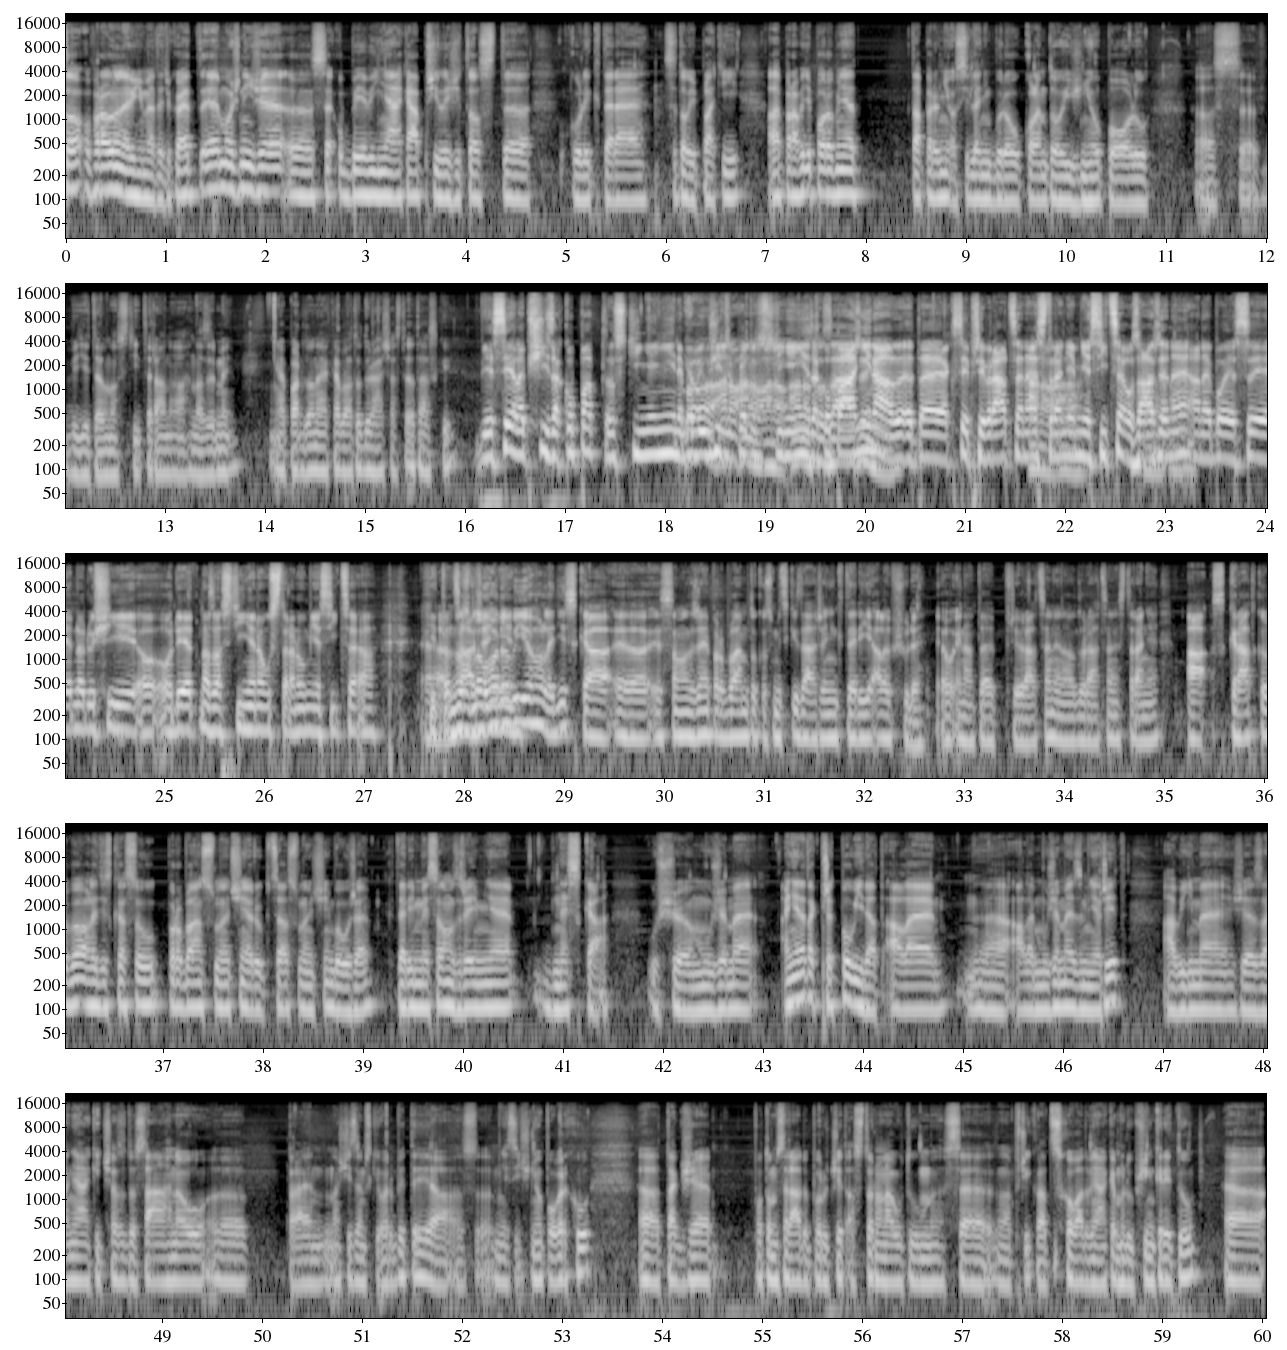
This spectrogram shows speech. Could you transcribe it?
to opravdu nevíme teď. Je, je možný, že eh, se objeví nějaká příležitost, eh, kvůli které se to vyplatí, ale pravděpodobně ta první osídlení budou kolem toho jižního pólu eh, s viditelností teda na, na zemi. Pardon, jaká byla to druhá část té otázky? Jestli je lepší zakopat stínění nebo jo, využít ano, pro to ano, stínění ano, zakopání to na té jaksi přivrácené ano, straně ano. měsíce ozářené, ano, ano. anebo jestli je jednodušší odjet na zastíněnou stranu měsíce a chytat no, záření. Z dlouhodobého hlediska je, je samozřejmě problém to kosmické záření, který je ale všude, jo, i na té přivrácené, na odvrácené straně. A z krátkodobého hlediska jsou problém sluneční erupce a sluneční bouře, kterými samozřejmě dneska už můžeme ani ne tak předpovídat, ale, eh, ale můžeme změřit a víme, že za nějaký čas dosáhnou eh, právě naší zemské orbity a z měsíčního povrchu, eh, takže potom se dá doporučit astronautům se například schovat v nějakém hlubším krytu,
